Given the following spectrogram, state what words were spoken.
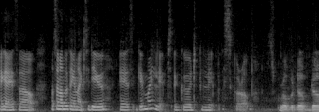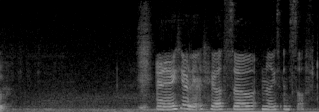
Okay, so that's another thing I like to do is give my lips a good lip scrub. Scrub a dub dub. And your lips feel so nice and soft.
